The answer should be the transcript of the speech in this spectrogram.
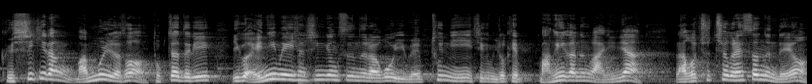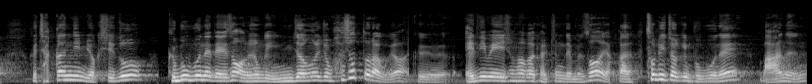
그 시기랑 맞물려서 독자들이 이거 애니메이션 신경 쓰느라고 이 웹툰이 지금 이렇게 망해가는 거 아니냐 라고 추측을 했었는데요. 그 작가님 역시도 그 부분에 대해서 어느 정도 인정을 좀 하셨더라고요. 그 애니메이션화가 결정되면서 약간 스토리적인 부분에 많은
